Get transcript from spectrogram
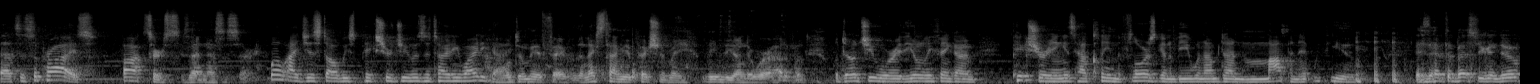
That's a surprise. Boxers. Is that necessary? Well, I just always pictured you as a tidy whitey guy. Well, do me a favor. The next time you picture me, leave the underwear out of it. Well, don't you worry. The only thing I'm picturing is how clean the floor is going to be when I'm done mopping it with you. Is that the best you can do?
